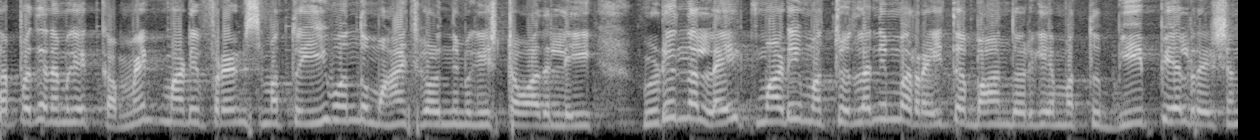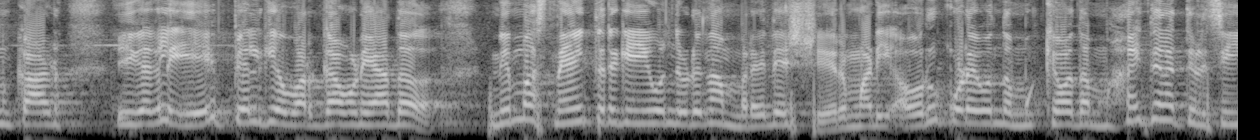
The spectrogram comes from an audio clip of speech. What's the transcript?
ತಪ್ಪದೆ ನಮಗೆ ಕಮೆಂಟ್ ಮಾಡಿ ಫ್ರೆಂಡ್ಸ್ ಮತ್ತು ಈ ಒಂದು ಮಾಹಿತಿಗಳು ನಿಮಗೆ ಇಷ್ಟವಾದಲ್ಲಿ ವಿಡಿಯೋನ ಲೈಕ್ ಮಾಡಿ, ಮತ್ತು ಎಲ್ಲ ನಿಮ್ಮ ರೈತ ಬಾಂಧವರಿಗೆ ಮತ್ತು B P L ration card, ಈಗಾಗಲೇ ಎ ಪಿ ಎಲ್ಗೆ ವರ್ಗಾವಣೆಯಾದ ನಿಮ್ಮ ಸ್ನೇಹಿತರಿಗೆ ಈ ಒಂದು ವಿಡಿಯೋನ ಮರೆಯದೆ ಶೇರ್ ಮಾಡಿ. ಅವರು ಕೂಡ ಒಂದು ಮುಖ್ಯವಾದ ಮಾಹಿತಿಯನ್ನು ತಿಳಿಸಿ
